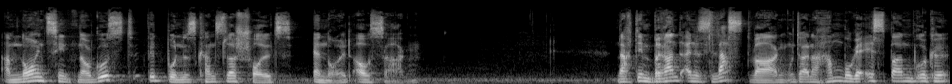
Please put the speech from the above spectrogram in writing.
Am 19. August wird Bundeskanzler Scholz erneut aussagen. Nach dem Brand eines Lastwagen unter einer Hamburger S-Bahn-Brücke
